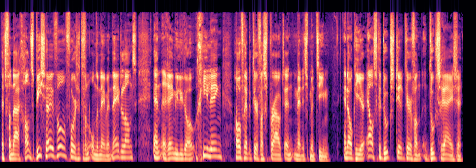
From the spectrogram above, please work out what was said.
Met vandaag Hans Biesheuvel, voorzitter van Ondernemend Nederland. En Remy Ludo Gieling, hoofdredacteur van Sprout en Management Team. En ook hier Elske Doets, directeur van Doetsreizen.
